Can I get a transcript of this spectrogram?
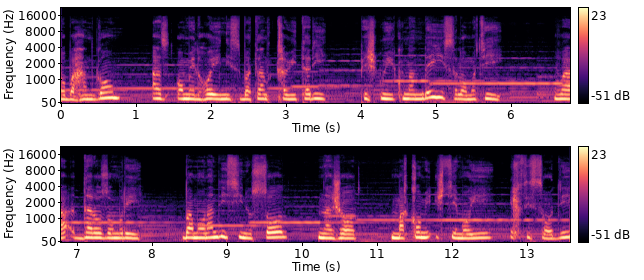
нобаҳангом аз омилҳои нисбатан қавитари пешгӯикунандаи саломатӣ ва дарозумрӣ ба монанди сину сол нажод мақоми иҷтимоӣ иқтисодӣ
